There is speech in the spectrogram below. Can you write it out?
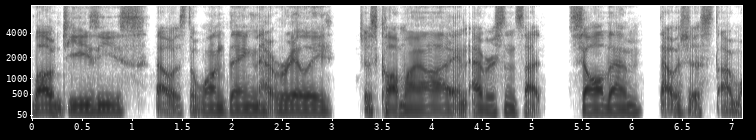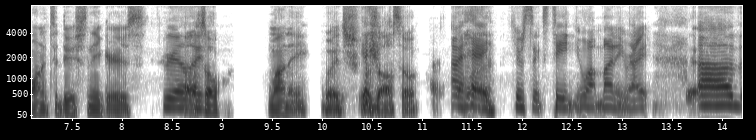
loved Yeezys. That was the one thing that really just caught my eye, and ever since I saw them, that was just I wanted to do sneakers. Really? Also, money, which was also. Uh, hey, you're 16. You want money, right? Um,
